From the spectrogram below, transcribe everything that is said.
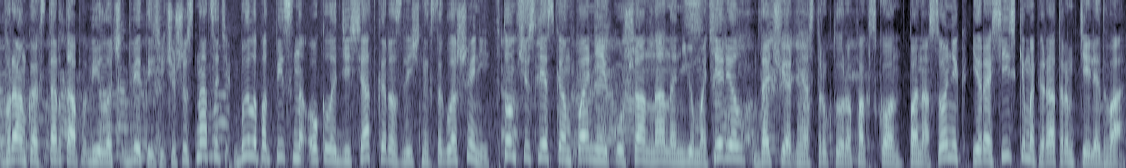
В рамках «Стартап Village 2016» было подписано около десятка различных соглашений, в том числе с компанией Kushan Nano New Material, дочерняя структура Foxconn, Panasonic и российским оператором Теле2.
